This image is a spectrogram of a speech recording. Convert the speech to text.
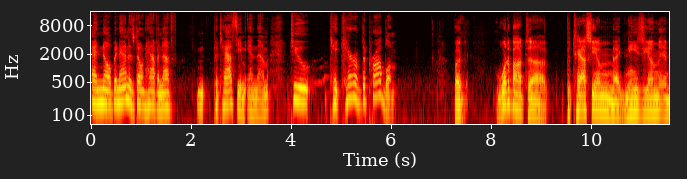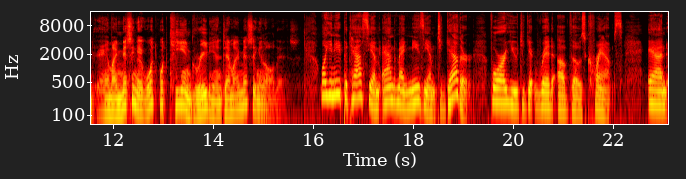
And no, bananas don't have enough potassium in them to take care of the problem. But what about uh, potassium, magnesium? Am, am I missing it? What what key ingredient am I missing in all this? Well, you need potassium and magnesium together for you to get rid of those cramps. And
